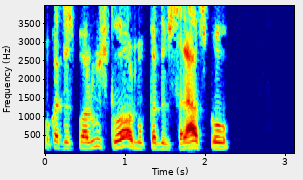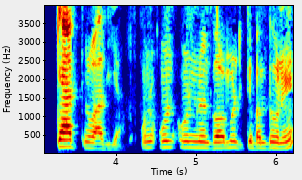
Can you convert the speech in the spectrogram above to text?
मुकदस पलूस को और मुकदस सलास को कैद करवा दिया। उन उन उन गवर्नमेंट के बंदों ने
